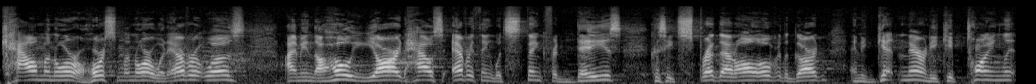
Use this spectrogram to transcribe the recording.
cow manure or horse manure, whatever it was. I mean, the whole yard, house, everything would stink for days because he'd spread that all over the garden and he'd get in there and he'd keep toiling it.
